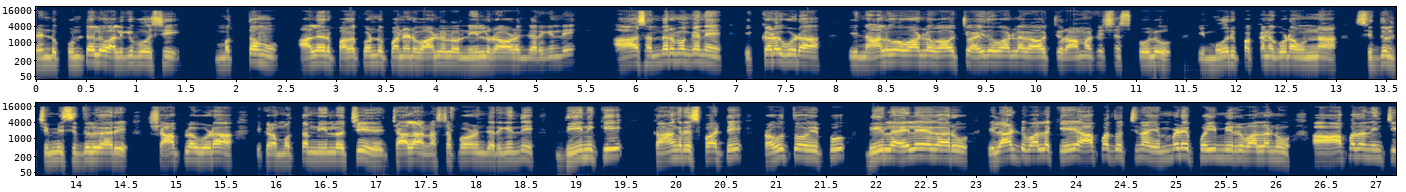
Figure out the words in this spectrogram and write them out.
రెండు కుంటలు అలిగిపోసి మొత్తం ఆలేరు పదకొండు పన్నెండు వార్డులలో నీళ్ళు రావడం జరిగింది. ఆ సందర్భంగానే ఇక్కడ కూడా ఈ నాలుగో వార్డులో కావచ్చు ఐదో వార్డులో కావచ్చు రామకృష్ణ స్కూలు ఈ మోరి పక్కన కూడా ఉన్న సిద్ధులు చిమ్మి సిద్ధులు గారి షాప్లో కూడా ఇక్కడ మొత్తం నీళ్ళు వచ్చి చాలా నష్టపోవడం జరిగింది. దీనికి కాంగ్రెస్ పార్టీ ప్రభుత్వ విప్పు బీర్ల ఐలయ్య గారు ఇలాంటి వాళ్ళకి ఏ ఆపద వచ్చినా ఎంబడే పోయి మీరు వాళ్ళను ఆ ఆపద నుంచి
